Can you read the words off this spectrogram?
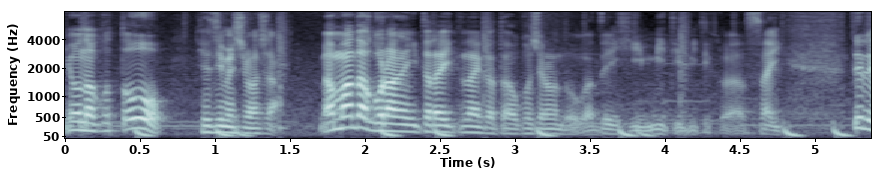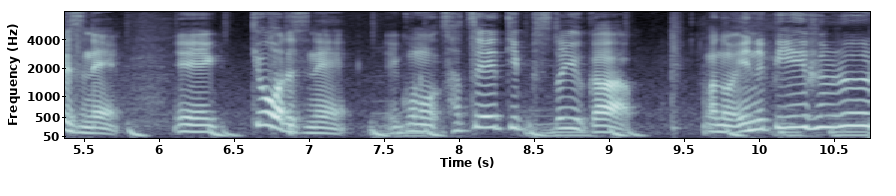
ようなことを説明しました、まあ、まだご覧いただいてない方はこちらの動画ぜひ見てみてください。でですね、えー、今日はですねこの撮影 tips というかあの NPF ルー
